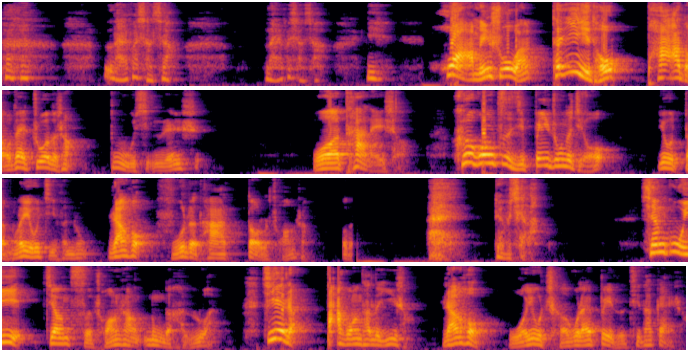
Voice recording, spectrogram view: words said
来吧，小象，来吧，小象，你话没说完，他一头趴倒在桌子上，不省人事。我叹了一声，喝光自己杯中的酒，又等了有几分钟，然后扶着他到了床上。哎，对不起了，先故意将此床上弄得很乱，接着扒光他的衣裳，然后我又扯过来被子替他盖上。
